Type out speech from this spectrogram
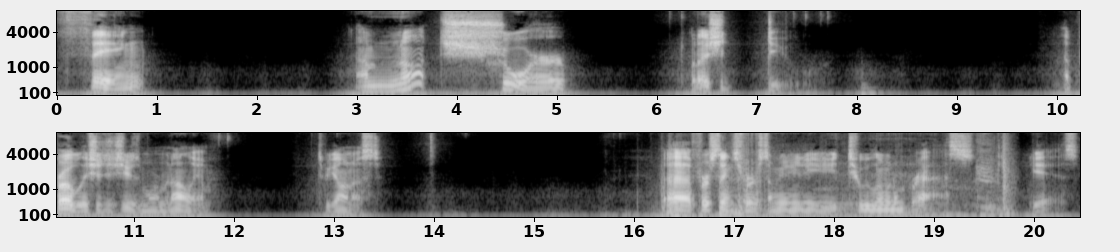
thing, I'm not sure what I should do. I probably should just use more Manyullyn, to be honest. Uh, first things first, I'm going to need two aluminum brass. Yes.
